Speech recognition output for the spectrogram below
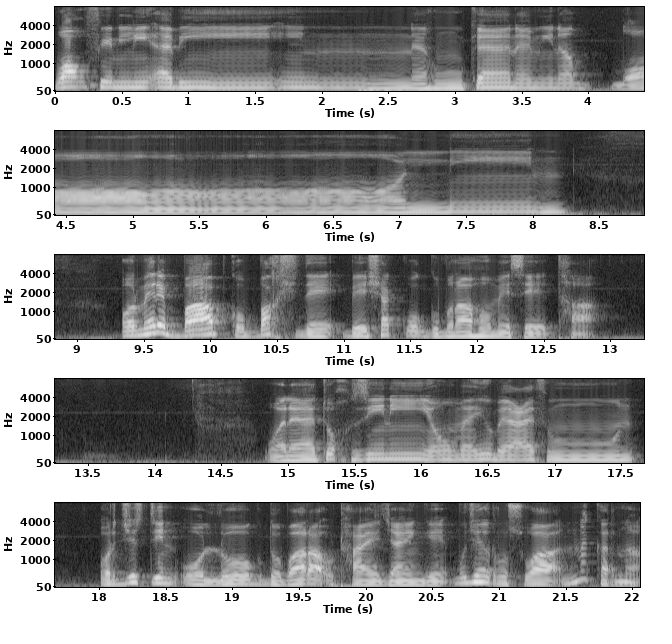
واغفر لأبي إنه كان من الضالين۔ اور میرے باپ کو بخش دے، بے شک وہ گمراہوں میں سے تھا۔ ولا تخزني يوم يبعثون۔ اور جس دن وہ لوگ دوبارہ اٹھائے جائیں گے، مجھے رسوا نہ کرنا۔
